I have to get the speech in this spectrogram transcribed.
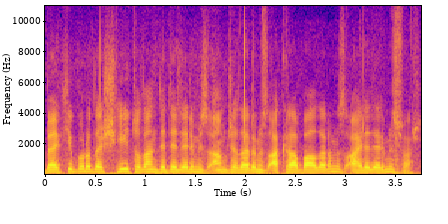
belki burada şehit olan dedelerimiz, amcalarımız, akrabalarımız, ailelerimiz var.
